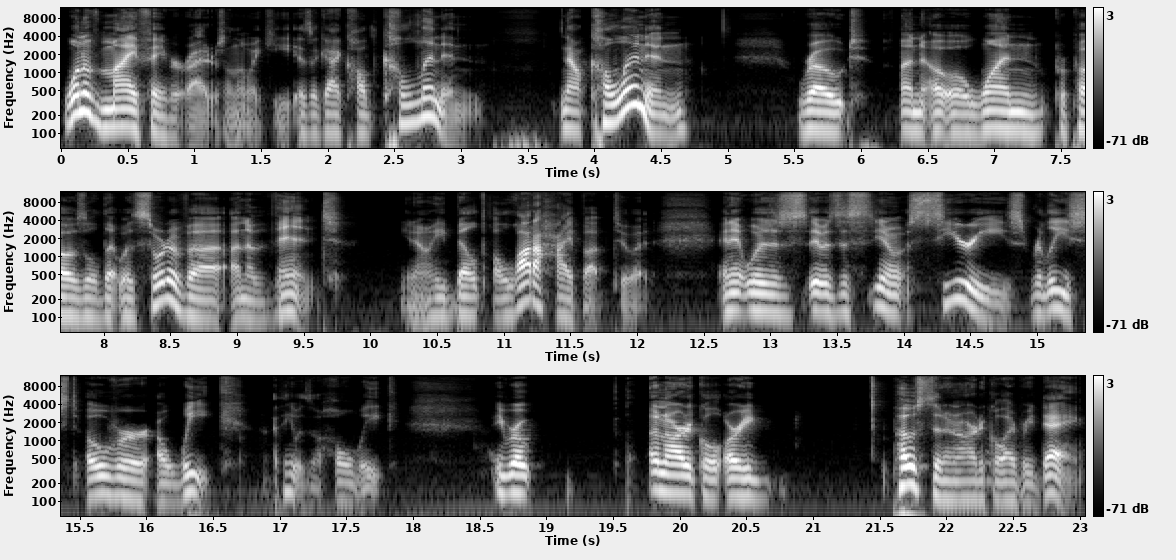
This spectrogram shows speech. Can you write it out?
One of my favorite writers on the wiki is a guy called Kalinin. Now, Kalinin wrote an 001 proposal that was sort of a, an event you know, he built a lot of hype up to it. And it was it was this, you know, series released over a week. I think it was a whole week. He wrote an article or he posted an article every day.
